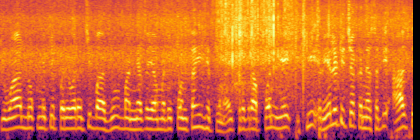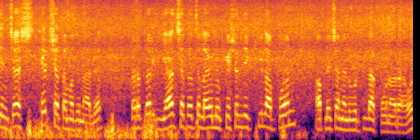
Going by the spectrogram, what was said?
किंवा लोकनेते परिवाराची बाजू मांडण्याचा यामध्ये कोणताही हेतू नाही. खरं तर आपण हे ही रिॲलिटी चेक करण्यासाठी आज त्यांच्या थेट शेतामधून आलो आहोत खरं तर याच शेताचं लाईव्ह लोकेशन देखील आपण आपल्या चॅनलवरती दाखवणार आहोत.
